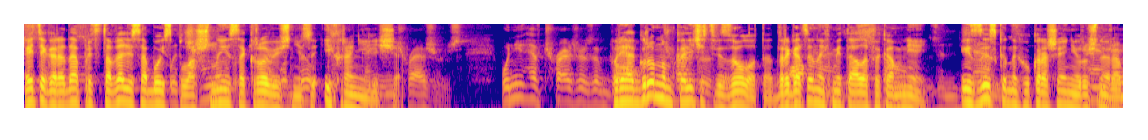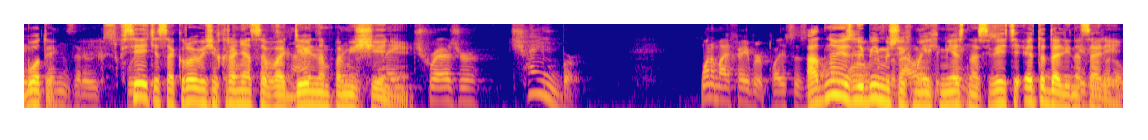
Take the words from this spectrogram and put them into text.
Эти города представляли собой сплошные сокровищницы и хранилища. При огромном количестве золота, драгоценных металлов и камней, изысканных украшений ручной работы, все эти сокровища хранятся в отдельном помещении. Одно из любимейших моих мест на свете — это Долина Царей.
